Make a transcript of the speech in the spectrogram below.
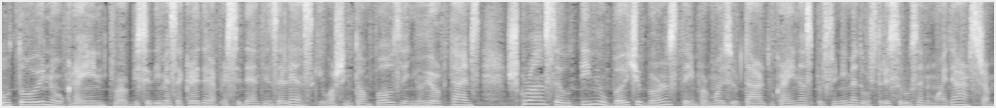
udhëtoi në Ukrainë për bisedime sekrete me presidentin Zelensky. Washington Post dhe New York Times shkruajnë se udhëtimi u bë që Burns të informojë zyrtarët ukrainas për synimet e ushtrisë ruse në muajt e ardhshëm.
